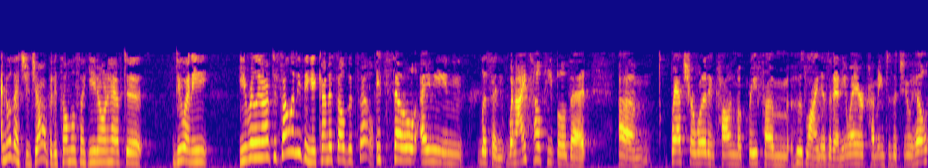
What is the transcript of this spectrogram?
I know that's your job, but it's almost like you don't have to do any, you really don't have to sell anything. It kind of sells itself. It's so, I mean, listen, when I tell people that um, Brad Sherwood and Colin Mochrie from Whose Line Is It Anyway are coming to the Touhill,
